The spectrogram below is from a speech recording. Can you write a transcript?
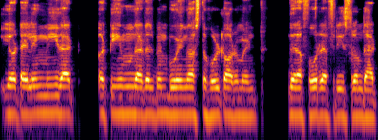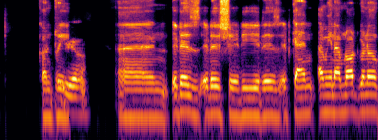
you're telling me that a team that has been booing us the whole tournament, there are four referees from that country, yeah and it is it is shady. It is it can. I mean, I'm not gonna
